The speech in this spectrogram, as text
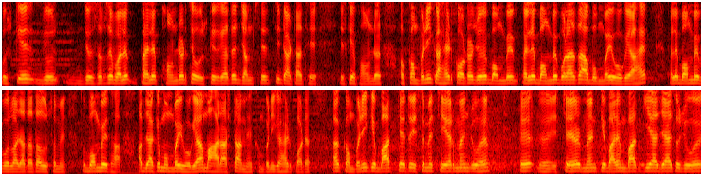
उसके जो जो सबसे पहले पहले फाउंडर थे, उसके क्या थे जमशेदजी टाटा थे, इसके फाउंडर और कंपनी का हेड क्वार्टर जो है बॉम्बे पहले बॉम्बे बोला जाता था, अब मुंबई हो गया है। पहले बॉम्बे बोला जाता था उस समय तो बॉम्बे था। अब जाके मुंबई हो गया महाराष्ट्र में है कंपनी का हेड क्वार्टर अब कंपनी की बात करें तो इस समय चेयरमैन जो है चेयरमैन के बारे में बात किया जाए तो जो है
